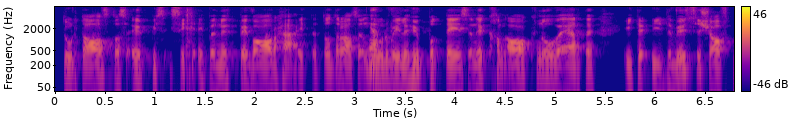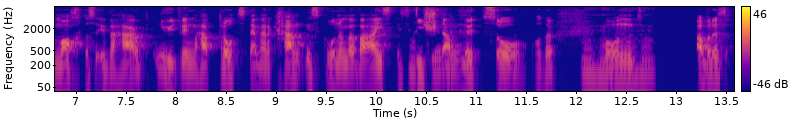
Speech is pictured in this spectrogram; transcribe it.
durch das, dass etwas sich eben nicht bewahrheitet, oder? Also ja. nur weil eine Hypothese nicht kann angenommen werden, in der, in der Wissenschaft macht das überhaupt nichts, weil man hat trotzdem Erkenntnis gewonnen, man weiß, es Natürlich. ist dann nicht so, oder? Mhm, und, mhm. aber es,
